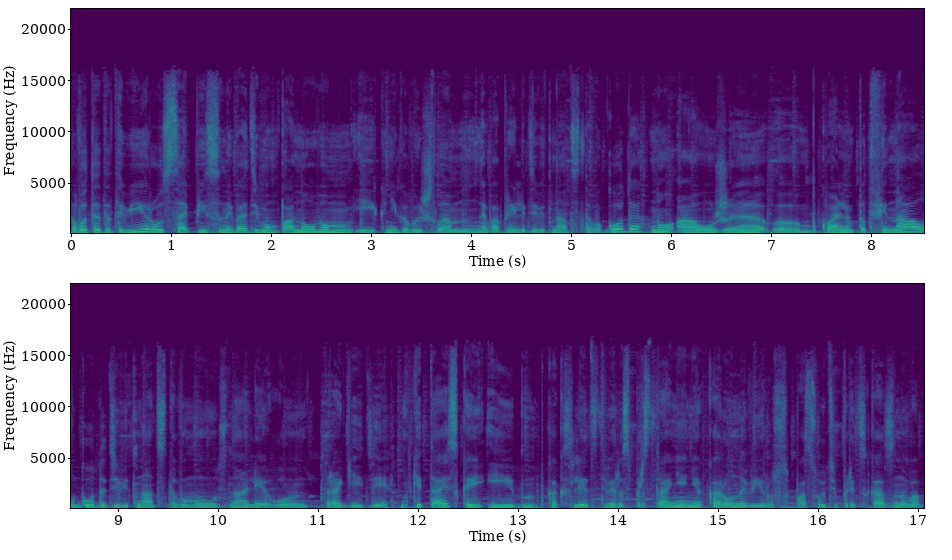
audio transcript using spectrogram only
Вот этот вирус, описанный Вадимом Пановым, и книга вышла в апреле 2019 года. Ну, а уже э, буквально под финал года 2019 мы узнали о трагедии китайской и, как следствие, распространения коронавируса, по сути, предсказанного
